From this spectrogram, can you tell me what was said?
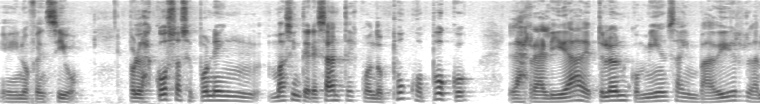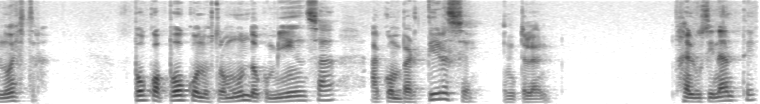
inofensivo. Pero las cosas se ponen más interesantes cuando poco a poco la realidad de Tlön comienza a invadir la nuestra. Poco a poco nuestro mundo comienza a convertirse en Tlön. Alucinante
